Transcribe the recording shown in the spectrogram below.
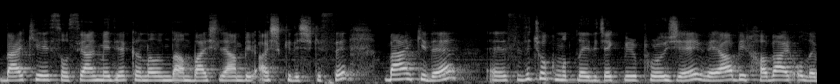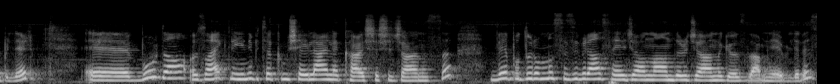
belki sosyal medya kanalından başlayan bir aşk ilişkisi, belki de e, sizi çok mutlu edecek bir proje veya bir haber olabilir. Ee, burada özellikle yeni bir takım şeylerle karşılaşacağınızı ve bu durumun sizi biraz heyecanlandıracağını gözlemleyebiliriz.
